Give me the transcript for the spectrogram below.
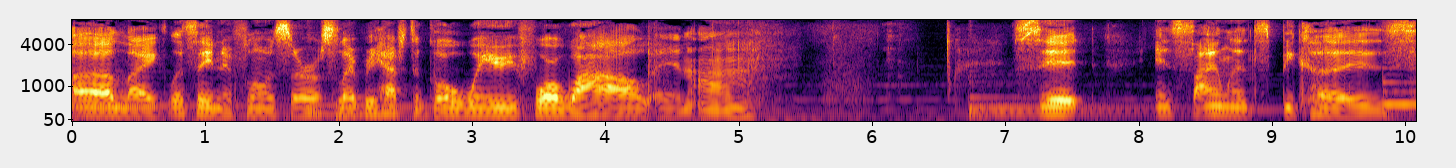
uh, like let's say an influencer or celebrity has to go away for a while and um sit in silence because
